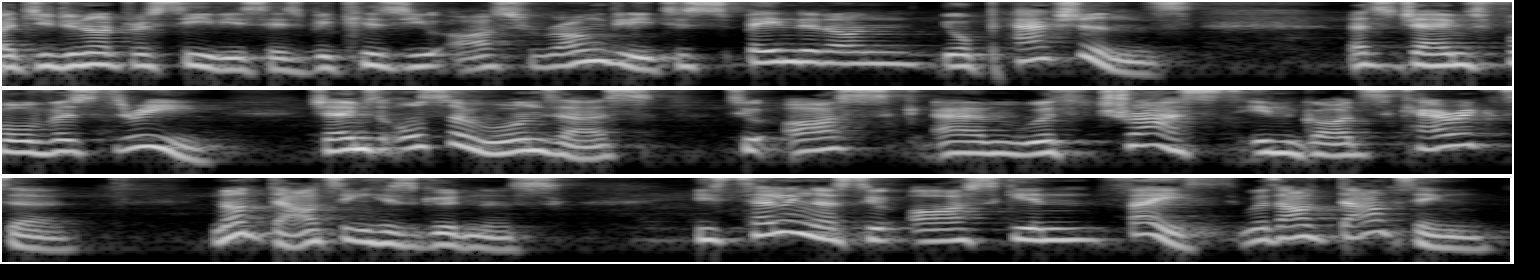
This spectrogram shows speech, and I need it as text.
but you do not receive, he says, because you ask wrongly to spend it on your passions. That's James 4, verse 3. James also warns us to ask um, with trust in God's character, not doubting his goodness. He's telling us to ask in faith without doubting.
